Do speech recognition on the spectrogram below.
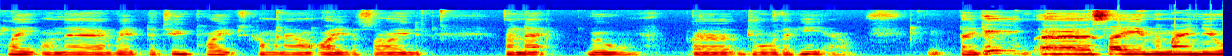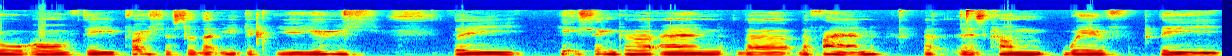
plate on there with the two pipes coming out either side, and that will uh, draw the heat out. They do uh, say in the manual of the processor that you do, you use the heat sinker and the the fan that has come with the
